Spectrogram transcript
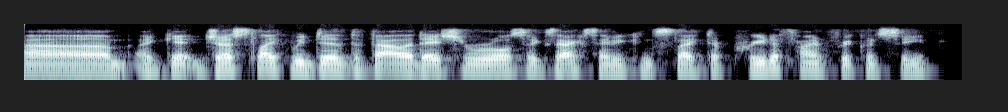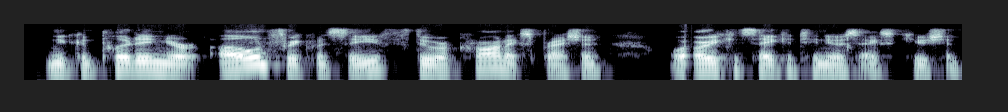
Um, again, just like we did the validation rules, exact same. You can select a predefined frequency. You can put in your own frequency through a cron expression, or you can say continuous execution.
